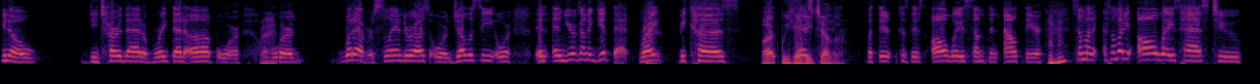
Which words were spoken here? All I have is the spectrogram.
you know, deter that or break that up or Right. or whatever, slander us or jealousy or and and you're gonna get that right, Right. because But we There's- each other. but there because there's always something out there. Mm-hmm. Somebody somebody always has to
